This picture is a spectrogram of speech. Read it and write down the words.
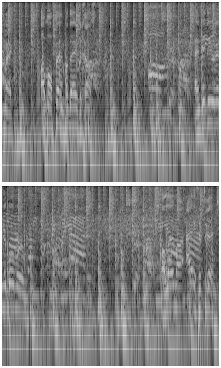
UMAC. Allemaal fan van deze gast. En dit uur in de Boomroom. Alleen maar eigen tracks.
